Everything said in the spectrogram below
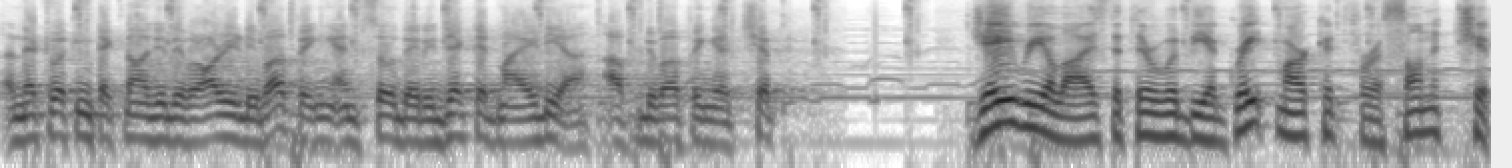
uh, networking technology they were already developing and so they rejected my idea of developing a chip. Jay realized that there would be a great market for a SONET chip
